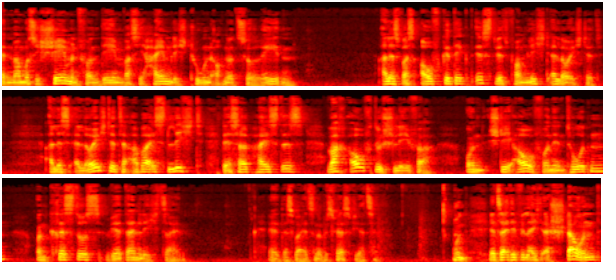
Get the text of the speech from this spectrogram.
denn man muss sich schämen von dem, was sie heimlich tun, auch nur zu reden. Alles, was aufgedeckt ist, wird vom Licht erleuchtet. Alles Erleuchtete aber ist Licht, deshalb heißt es, Wach auf, du Schläfer, und steh auf von den Toten, und Christus wird dein Licht sein. Äh, das war jetzt nur bis Vers 14. Und jetzt seid ihr vielleicht erstaunt,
